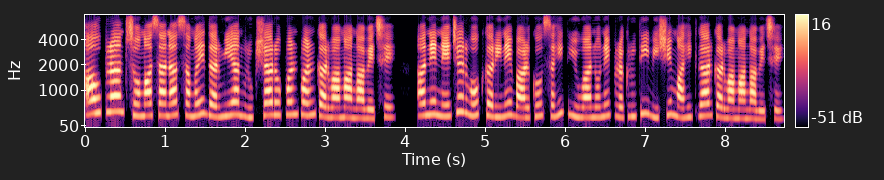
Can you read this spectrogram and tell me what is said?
આ ઉપરાંત ચોમાસાના સમય દરમિયાન વૃક્ષારોપણ પણ કરવામાં આવે છે અને નેચર વોક કરીને બાળકો સહિત યુવાનોને પ્રકૃતિ વિશે માહિતગાર કરવામાં આવે છે.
